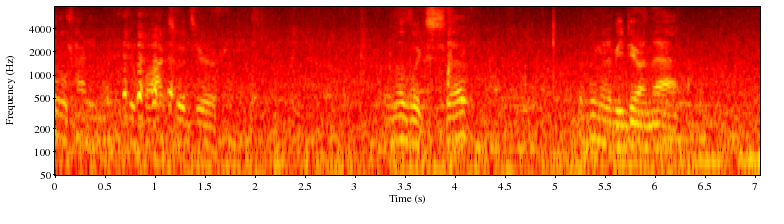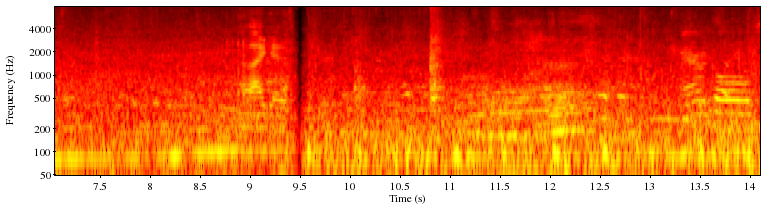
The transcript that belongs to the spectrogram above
Little tiny miniature boxwoods here. Those look sick? Definitely gonna be doing that. I like it. Marigolds,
